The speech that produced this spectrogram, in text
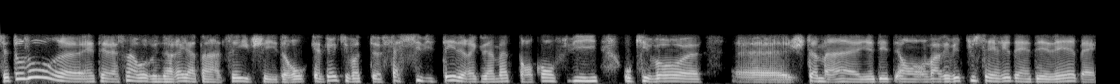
c'est toujours euh, intéressant d'avoir une oreille attentive chez Hydro. Quelqu'un qui va te faciliter le règlement de ton conflit ou qui va euh, justement, il y a des, on va arriver plus serré d'un délai, ben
